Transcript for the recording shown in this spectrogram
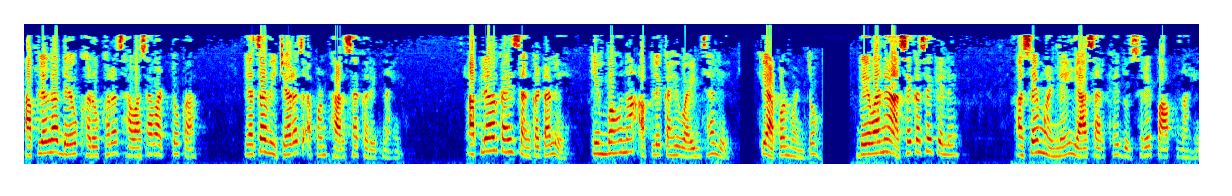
आपल्याला देव खरोखरच हवासा वाटतो का? याचा विचारच आपण फारसा करीत नाही. आपल्यावर काही संकट आले किंबहुना आपले काही वाईट झाले की आपण म्हणतो देवाने असे कसे केले? असे म्हणणे यासारखे दुसरे पाप नाही.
